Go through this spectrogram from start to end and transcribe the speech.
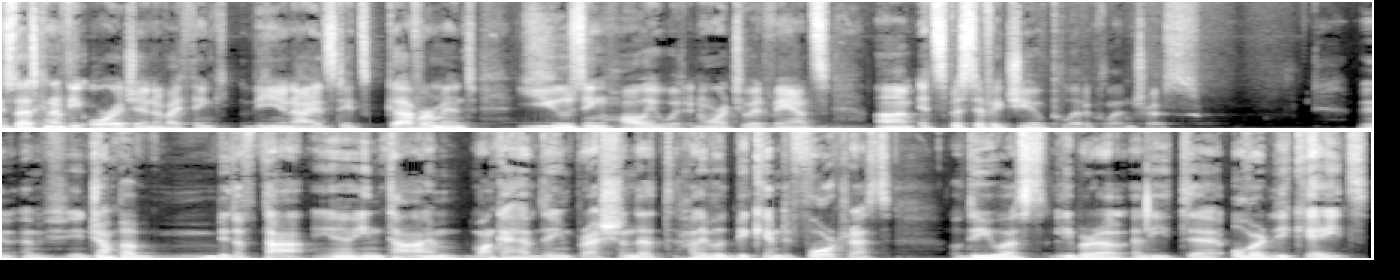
And so that's kind of the origin of, I think, the United States government using Hollywood in order to advance um, its specific geopolitical interests. If you jump a bit of ta- in time, one can have the impression that Hollywood became the fortress of the US liberal elite uh, over decades,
